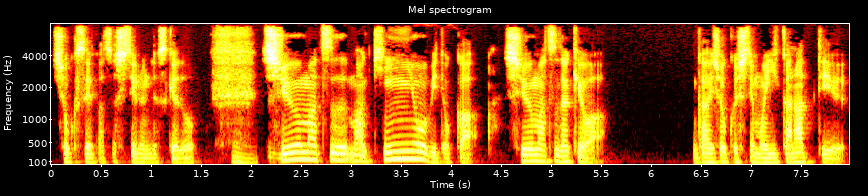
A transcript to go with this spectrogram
食生活してるんですけど、週末、まあ金曜日とか週末だけは外食してもいいかなっていう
